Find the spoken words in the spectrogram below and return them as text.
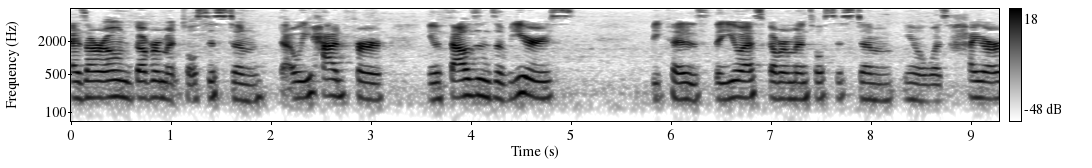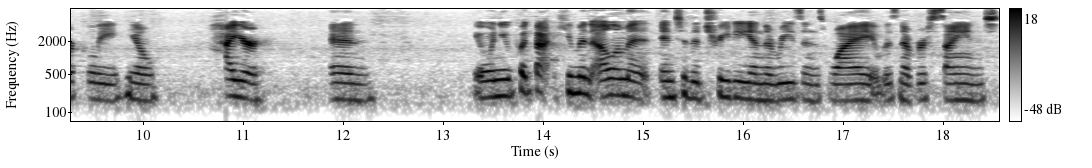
as our own governmental system that we had for you know thousands of years because the U.S. governmental system, you know, was hierarchically, you know, higher, and you know, when you put that human element into the treaty and the reasons why it was never signed,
